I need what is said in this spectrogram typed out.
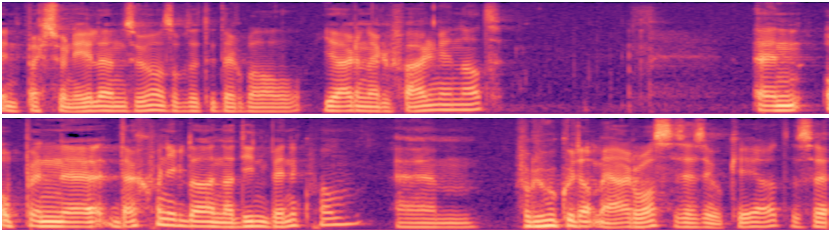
in personeel en zo. Alsof dat hij daar wel jaren ervaring in had. En op een dag wanneer dat Nadine binnenkwam... Um, vroeg hoe dat met haar was. Ze zei oké, ja, dus, uh,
